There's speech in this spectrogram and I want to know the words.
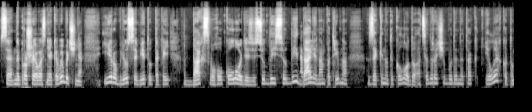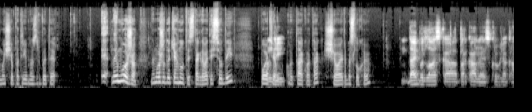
Все, не прошу я вас ніяке вибачення. І роблю собі тут такий дах свого колодязю. Сюди-сюди. Далі нам потрібно закинути колоду. А це, до речі, буде не так і легко, тому що потрібно зробити. Е, не можу, не можу дотягнутися. Так, давайте сюди. Потім Андрій. отак, отак. Що, я тебе слухаю? Дай, будь ласка, паркани з кругляка.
